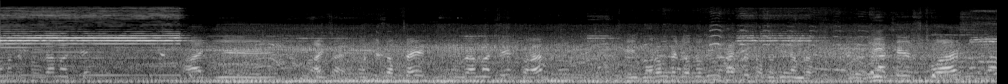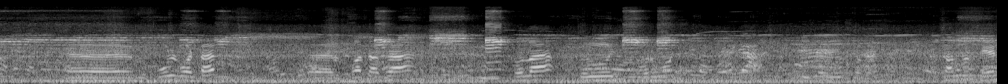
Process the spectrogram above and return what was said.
আমাদের প্রোগ্রাম আছে আজ আজ প্রতি সপ্তাহে প্রোগ্রাম আছে করার এই গরমটা যতদিন থাকবে ততদিন আমরা। আছে স্কোয়াশ কোল্ড ওয়াটার বাতাসা ছোলা তরমুজ তরমুজ। প্রশান্ত সেন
